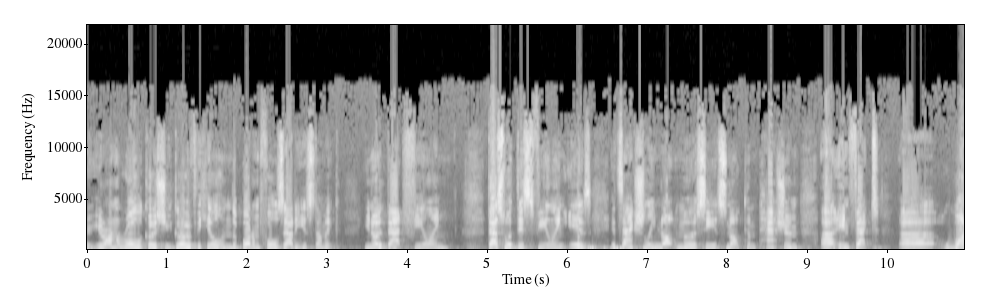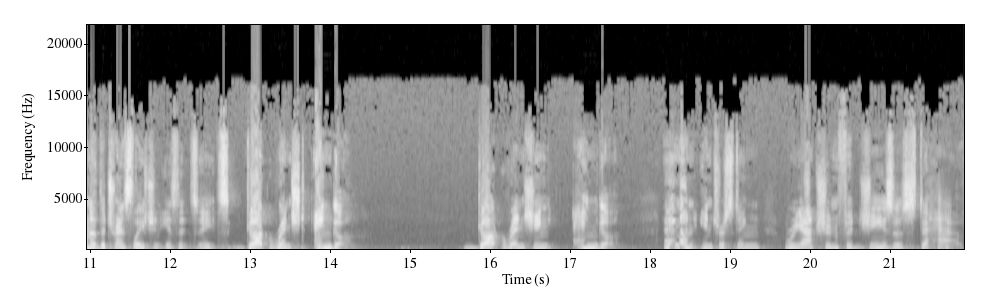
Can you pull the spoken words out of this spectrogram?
you're on a roller coaster, you go over the hill and the bottom falls out of your stomach? You know that feeling? That's what this feeling is. It's actually not mercy, it's not compassion. Uh, in fact, uh, one of the translation is it's, it's gut wrenched anger. Gut wrenching anger. That an interesting reaction for Jesus to have?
